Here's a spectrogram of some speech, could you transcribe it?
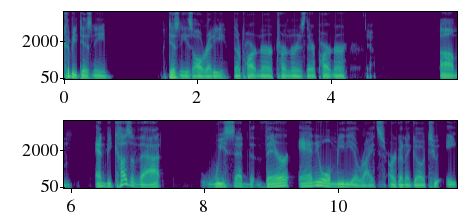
could be Disney. Disney is already their partner, Turner is their partner. Yeah. Um and because of that, we said that their annual media rights are going to go to 8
